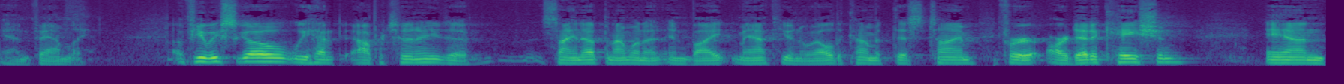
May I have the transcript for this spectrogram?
and family. A few weeks ago, we had the opportunity to sign up, and I want to invite Matthew and Noel to come at this time for our dedication. And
